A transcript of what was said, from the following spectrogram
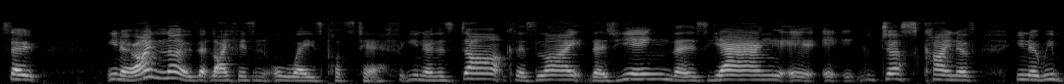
So, you know, I know that life isn't always positive. You know, there's dark, there's light, there's yin, there's yang. It, it, it just kind of, you know, we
